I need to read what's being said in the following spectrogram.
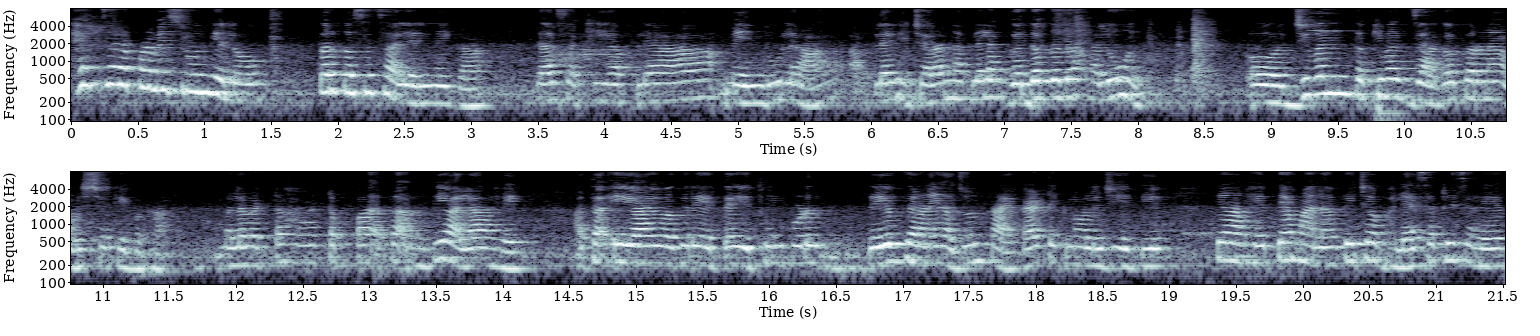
हेच जर आपण विसरून गेलो तर कसं चालेल नाही का? त्यासाठी आपल्या मेंदूला आपल्या विचारांना आपल्याला गदगद हलवून जिवंत किंवा जागं करणं आवश्यक आहे बघा. मला वाटतं हा टप्पा आता अगदी आला आहे. आता ए आय वगैरे येते इथून पुढं देव जाणे अजून काय काय टेक्नॉलॉजी येतील त्या आहेत त्या मानवतेच्या भल्यासाठीच आहेत.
